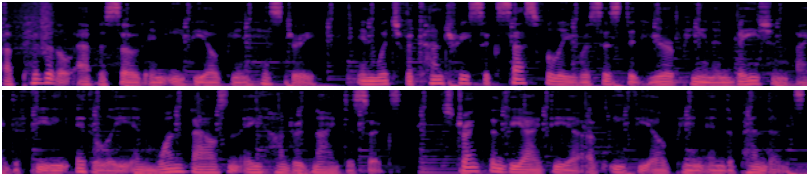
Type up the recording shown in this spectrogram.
a pivotal episode in Ethiopian history in which the country successfully resisted European invasion by defeating Italy in 1896, strengthened the idea of Ethiopian independence.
